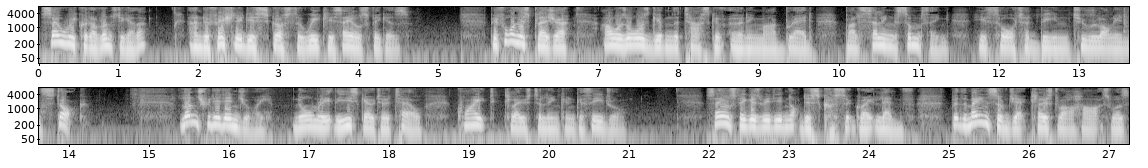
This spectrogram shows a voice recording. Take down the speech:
so we could have lunch together and officially discuss the weekly sales figures. Before this pleasure, I was always given the task of earning my bread by selling something he thought had been too long in stock. Lunch we did enjoy, normally at the Eastgate Hotel, quite close to Lincoln Cathedral. Sales figures we did not discuss at great length, but the main subject close to our hearts was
